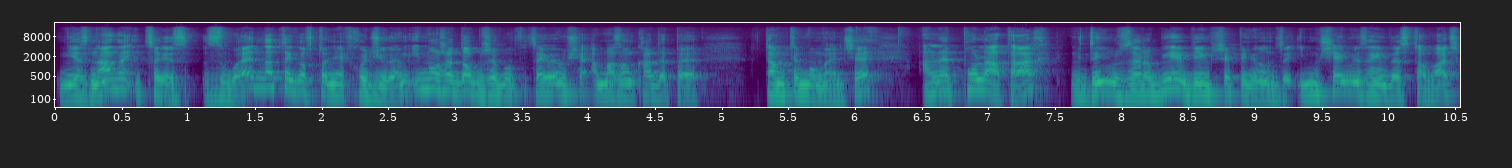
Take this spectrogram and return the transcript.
nieznane i co jest złe, dlatego w to nie wchodziłem i może dobrze, bo zająłem się Amazon KDP w tamtym momencie, ale po latach, gdy już zarobiłem większe pieniądze i musiałem je zainwestować,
